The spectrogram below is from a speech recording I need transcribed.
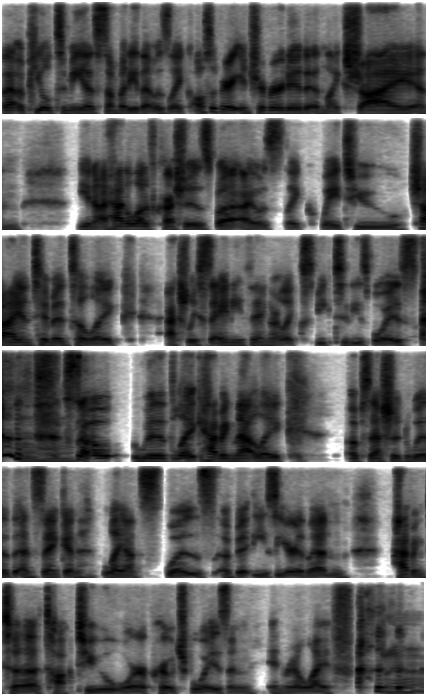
that appealed to me as somebody that was like also very introverted and like shy and you know, I had a lot of crushes, but I was like way too shy and timid to like actually say anything or like speak to these boys. Mm-hmm. so with like having that like obsession with NSYNC and Lance was a bit easier than having to talk to or approach boys in in real life. yeah,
